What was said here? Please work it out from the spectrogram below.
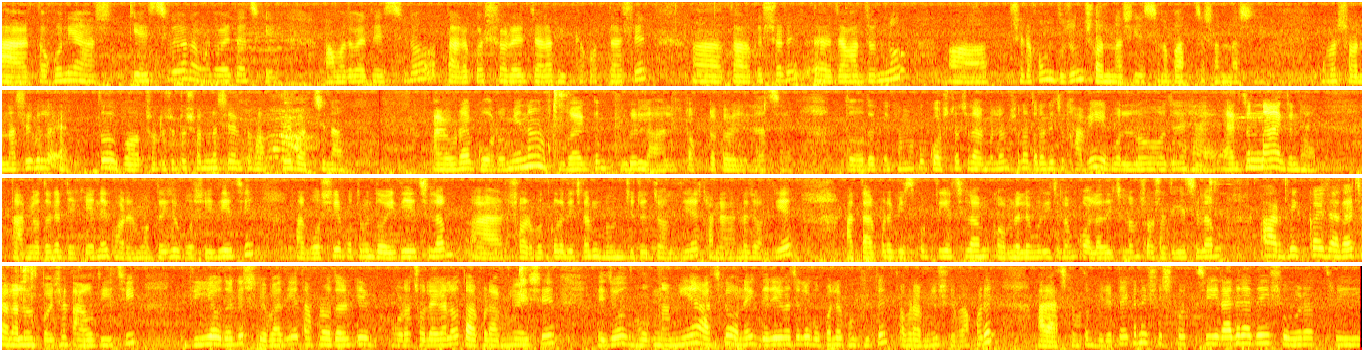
আর তখনই আস, কে এসেছিল আমাদের বাড়িতে আজকে। আমাদের বাড়িতে এসেছিল তারকেশ্বরের যারা ভিক্ষা করতে আসে তারকেশ্বরে যাওয়ার জন্য সেরকম দুজন সন্ন্যাসী এসেছিল, বাচ্চা সন্ন্যাসী। এবার সন্ন্যাসীগুলো এত ছোট ছোট সন্ন্যাসী আমি তো ভাবতেই পারছি না। আর ওরা গরমে না পুরো একদম পুরো লাল টকটকা হয়ে গেছে। তো ওদের দেখে আমার খুব কষ্ট ছিল আমি বললাম, শোনো, তোরা কিছু খাবি? বলল যে হ্যাঁ। একজন না, একজন হ্যাঁ। তা আমি ওদেরকে ডেকে এনে ঘরের মধ্যেই যে বসিয়ে দিয়েছি। আর বসিয়ে প্রথমে দই দিয়েছিলাম আর শরবত করে দিয়েছিলাম, নুন, চিটের জল দিয়ে, ঠান্ডা ঠান্ডা জল দিয়ে। আর তারপরে বিস্কুট দিয়েছিলাম, কমলা লেবু দিয়েছিলাম, কলা দিয়েছিলাম, শসা দিয়েছিলাম। আর ভিক্ষায় জায়গায় চালানোর পয়সা তাও দিয়েছি। দিয়ে ওদেরকে সেবা দিয়ে তারপর ওদেরকে, ওরা চলে গেল। তারপর আমিও এসে এই যে ভোগ নামিয়ে আজকে অনেক দেরি হয়ে গেছিল গোপালের ভোগ দিতে, তারপর আমিও সেবা করে। আর আজকের মতো ভিডিওটা এখানে শেষ করছি। রাধে রাধে, শুভরাত্রি।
